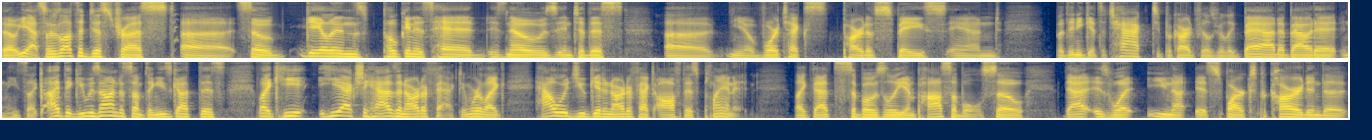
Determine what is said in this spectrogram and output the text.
so yeah, so there's lots of distrust. Uh, so Galen's poking his head, his nose into this uh, you know vortex part of space, and but then he gets attacked. Picard feels really bad about it, and he's like, "I think he was onto something. He's got this. Like he he actually has an artifact." And we're like, "How would you get an artifact off this planet? Like that's supposedly impossible." So that is what you know it sparks Picard into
